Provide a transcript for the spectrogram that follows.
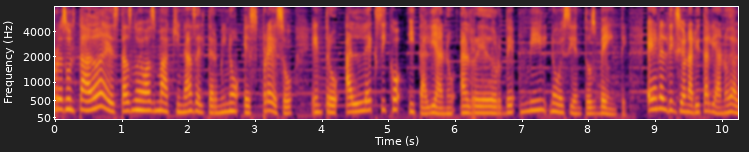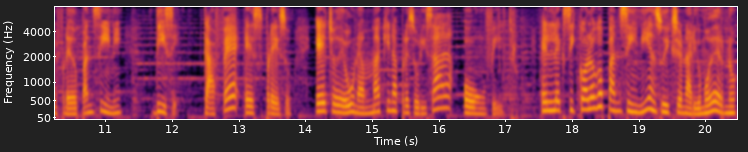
resultado de estas nuevas máquinas, el término espresso entró al léxico italiano alrededor de 1920. En el diccionario italiano de Alfredo Panzini dice café espresso, hecho de una máquina presurizada o un filtro. El lexicólogo Panzini en su diccionario moderno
